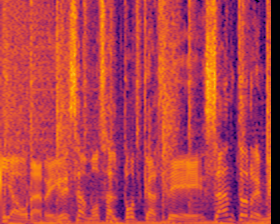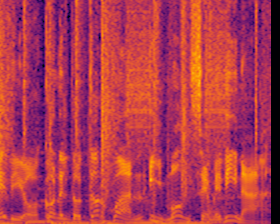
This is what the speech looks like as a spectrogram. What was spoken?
Y ahora regresamos al podcast de Santo Remedio con el Doctor Juan y Monse Medina.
